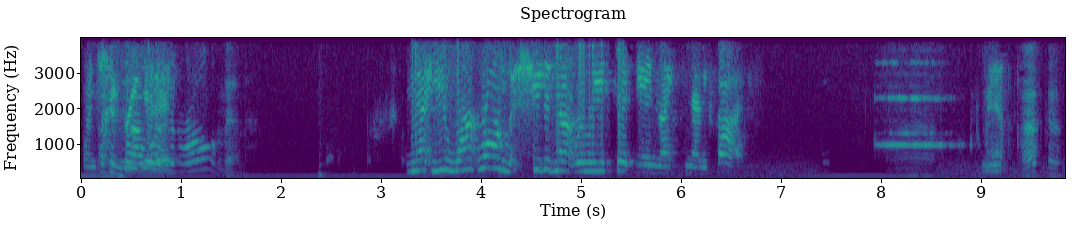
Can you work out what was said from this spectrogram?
when she Okay, so I wasn't it. wrong then. No, you weren't wrong, but she did not release it in 1995. Yeah. Okay.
